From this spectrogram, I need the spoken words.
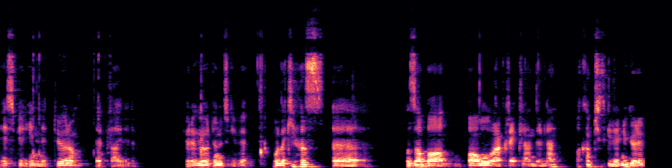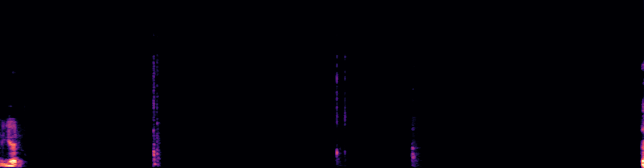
S1 inlet diyorum. Apply dedim. Şöyle gördüğünüz gibi buradaki hız e, hıza bağlı, bağlı olarak renklendirilen akım çizgilerini görebiliyorum. Ee,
